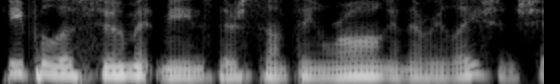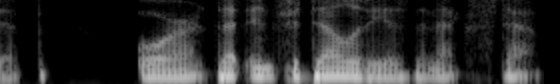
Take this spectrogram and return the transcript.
People assume it means there's something wrong in the relationship or that infidelity is the next step.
